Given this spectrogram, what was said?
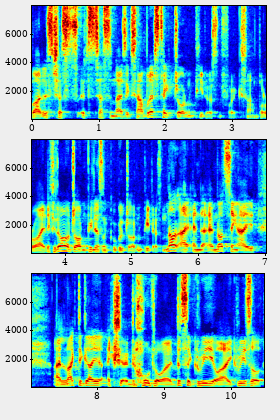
but it's just it's just a nice example. Let's take Jordan Peterson for example, right? If you don't know Jordan Peterson, Google Jordan Peterson. No, I, and I'm not saying I I like the guy. Actually, I don't, or I disagree, or I agree. So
